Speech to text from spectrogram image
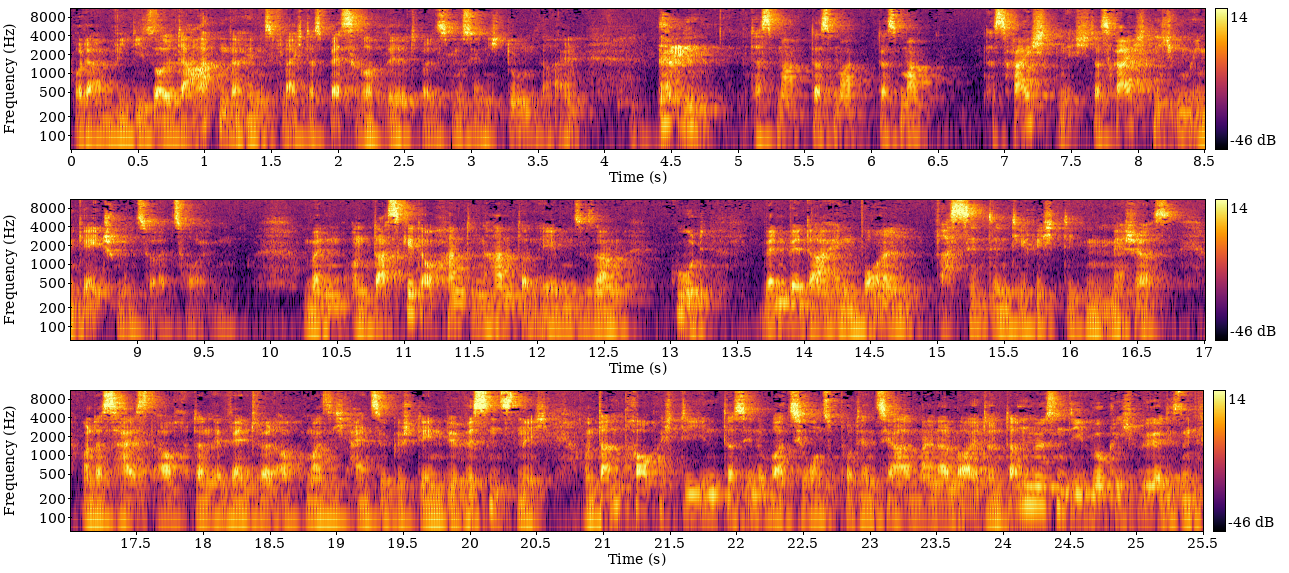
oder wie die Soldaten dahin ist vielleicht das bessere Bild, weil es muss ja nicht dumm sein. Das mag, das mag, das mag, das reicht nicht. Das reicht nicht, um Engagement zu erzeugen. Und, wenn, und das geht auch Hand in Hand dann eben zu sagen, gut, wenn wir dahin wollen, was sind denn die richtigen Measures? Und das heißt auch dann eventuell auch mal sich einzugestehen, wir wissen es nicht. Und dann brauche ich die, das Innovationspotenzial meiner Leute. Und dann müssen die wirklich wieder diesen,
